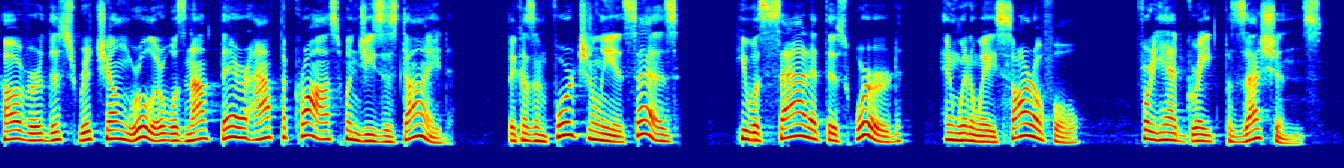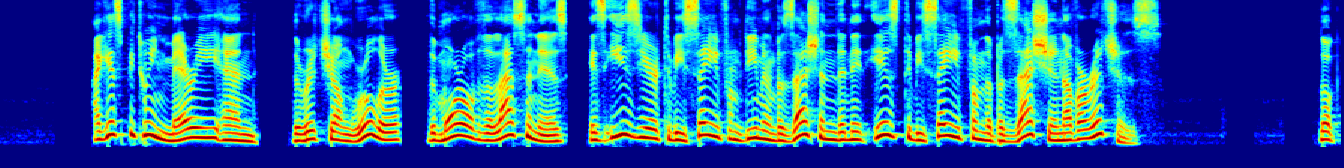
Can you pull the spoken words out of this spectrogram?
However, this rich young ruler was not there at the cross when Jesus died, because unfortunately it says he was sad at this word and went away sorrowful, for he had great possessions. I guess between Mary and the rich young ruler, the moral of the lesson is it's easier to be saved from demon possession than it is to be saved from the possession of our riches. Look,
